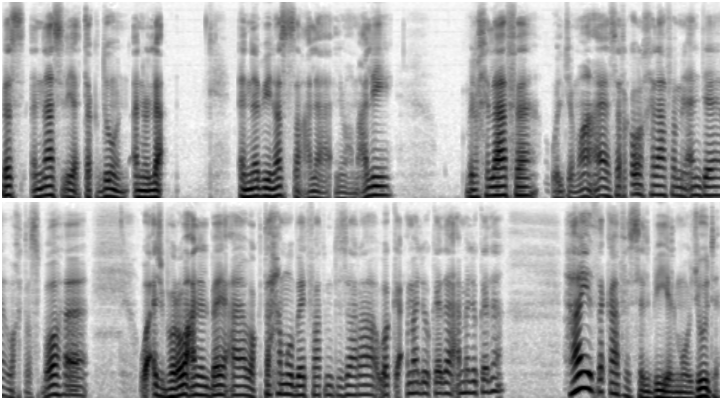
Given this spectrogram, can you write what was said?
بس الناس اللي يعتقدون أنه لا النبي نص على الإمام علي بالخلافة والجماعة سرقوا الخلافة من عنده واغتصبوها وأجبروه على البيعة واقتحموا بيت فاطمة الزهراء وعملوا كذا عملوا كذا. هاي الثقافة السلبية الموجودة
